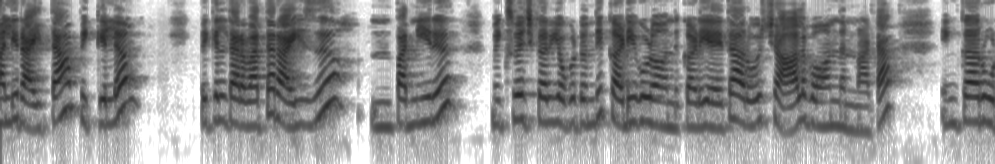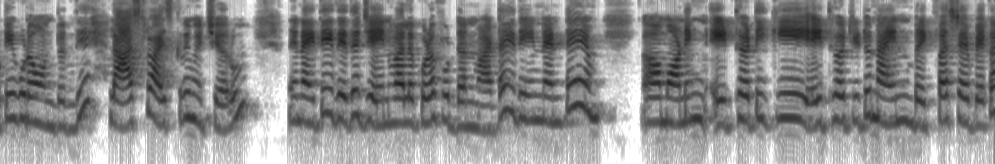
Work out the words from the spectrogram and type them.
మళ్ళీ రైతా పికిల్ పికిల్ తర్వాత rice paneer mix veg curry ఒకటి ఉంది. కడీ కూడా ఉంది. కడీ అయితే ఆ రోజు చాలా బాగుందన్నమాట. ఇంకా రోటీ కూడా ఉంటుంది. లాస్ట్లో ఐస్ క్రీమ్ ఇచ్చారు. నేనైతే ఇదైతే జైన్ వాళ్ళకు కూడా ఫుడ్ అనమాట ఇది ఏంటంటే మార్నింగ్ ఎయిట్ థర్టీకి eight thirty to nine breakfast అయిపోయాక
